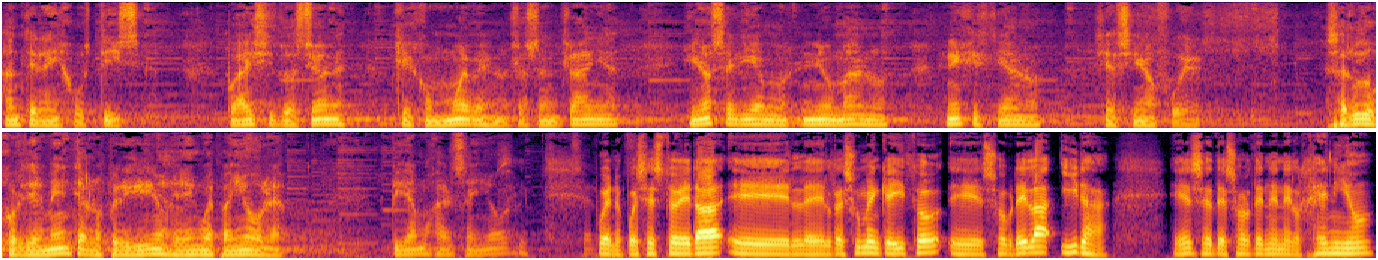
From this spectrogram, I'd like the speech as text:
ante la injusticia, pues hay situaciones que conmueven nuestras entrañas y no seríamos ni humanos ni cristianos si así no fuera. Saludo cordialmente a los peregrinos de lengua española. Pidamos al Señor. Bueno, pues esto era el, resumen que hizo eh, sobre la ira, ese desorden en el genio,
